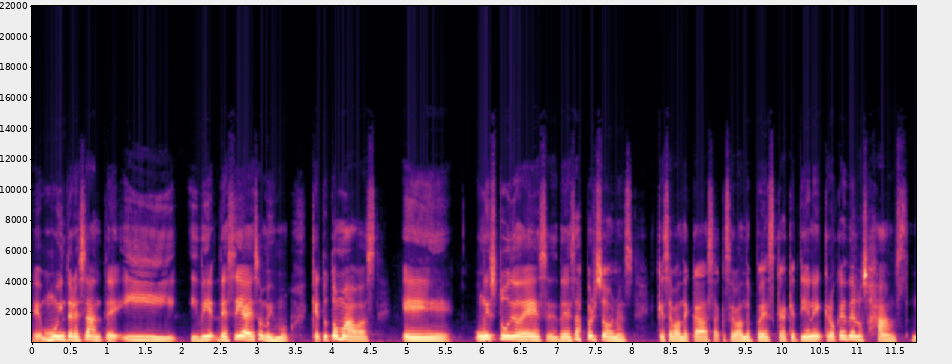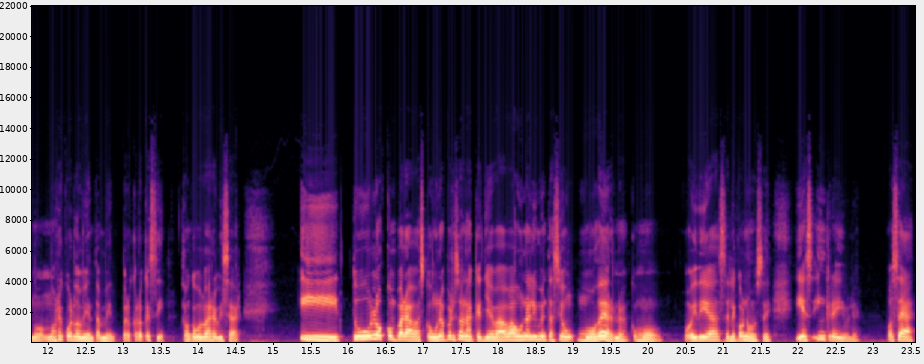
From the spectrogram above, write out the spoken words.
eh, muy interesante, y, y de- decía eso mismo, que tú tomabas eh, un estudio de ese, de esas personas que se van de casa, que se van de pesca, que tiene, creo que es de los Hans, no, no recuerdo bien también, pero creo que sí, tengo que volver a revisar. Y tú los comparabas con una persona que llevaba una alimentación moderna, como hoy día se le conoce, y es increíble. O sea,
